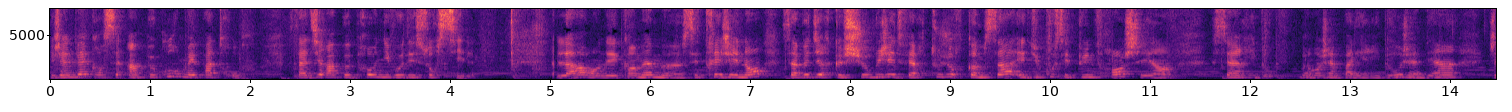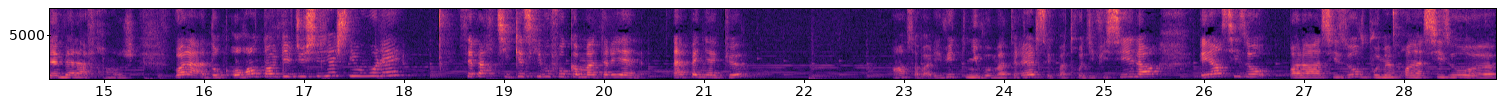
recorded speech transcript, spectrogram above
J'aime bien quand c'est un peu court, mais pas trop. C'est-à-dire à peu près au niveau des sourcils. Là, on est quand même, euh, c'est très gênant. Ça veut dire que je suis obligée de faire toujours comme ça et du coup, c'est plus une frange, c'est un, c'est un rideau. Ben, moi, j'aime pas les rideaux, j'aime bien, j'aime bien la frange. Voilà, donc on rentre dans le vif du sujet si vous voulez. C'est parti. Qu'est-ce qu'il vous faut comme matériel? Un peigne à queue. Hein, ça va aller vite, niveau matériel, c'est pas trop difficile. Hein. Et un ciseau. Voilà, un ciseau. Vous pouvez même prendre un ciseau. Euh,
